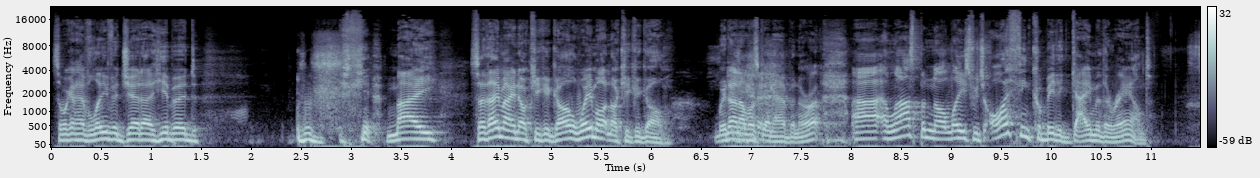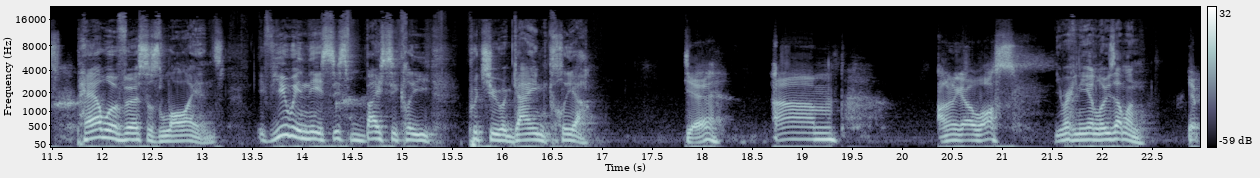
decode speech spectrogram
So we're going to have Lever, Jetta, Hibbard, May. So they may not kick a goal. We might not kick a goal. We don't know what's going to happen, all right? Uh, and last but not least, which I think could be the game of the round Power versus Lions. If you win this, this basically puts you a game clear. Yeah. Um, I'm gonna go loss. You reckon you're going to lose that one? Yep,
